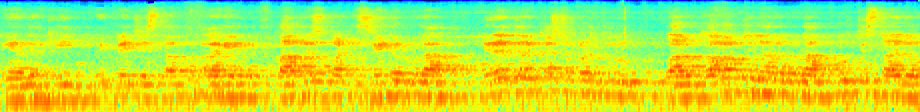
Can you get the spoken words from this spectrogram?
మీ అందరికీ రిక్వెస్ట్ చేస్తాము అలాగే కాంగ్రెస్ పార్టీ శ్రేణులు కూడా నిరంతరం కష్టపడుతూ వారు ఖమ్మం జిల్లాలో కూడా పూర్తి స్థాయిలో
